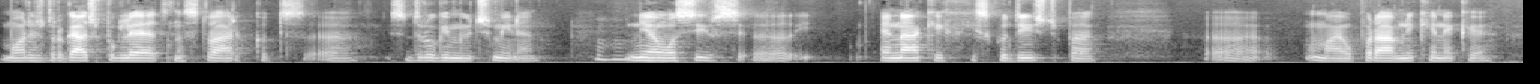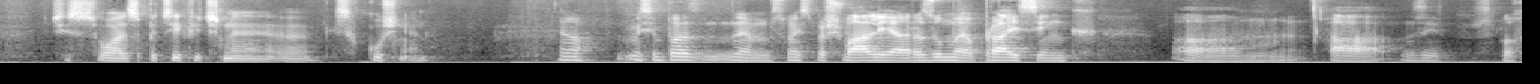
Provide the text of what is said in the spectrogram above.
moraš drugače pogledati na stvar kot uh, z drugimi očmi. ne. Mhm. Nimamo vsi vsi, uh, enakih izhodišč, pa uh, imajo uporabniki neke čisto svoje specifične uh, izkušnje. Ne. Ja, mislim pa, ne vem, smo jih sprašvali, ali razumejo pricing, um, a zdaj, sploh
